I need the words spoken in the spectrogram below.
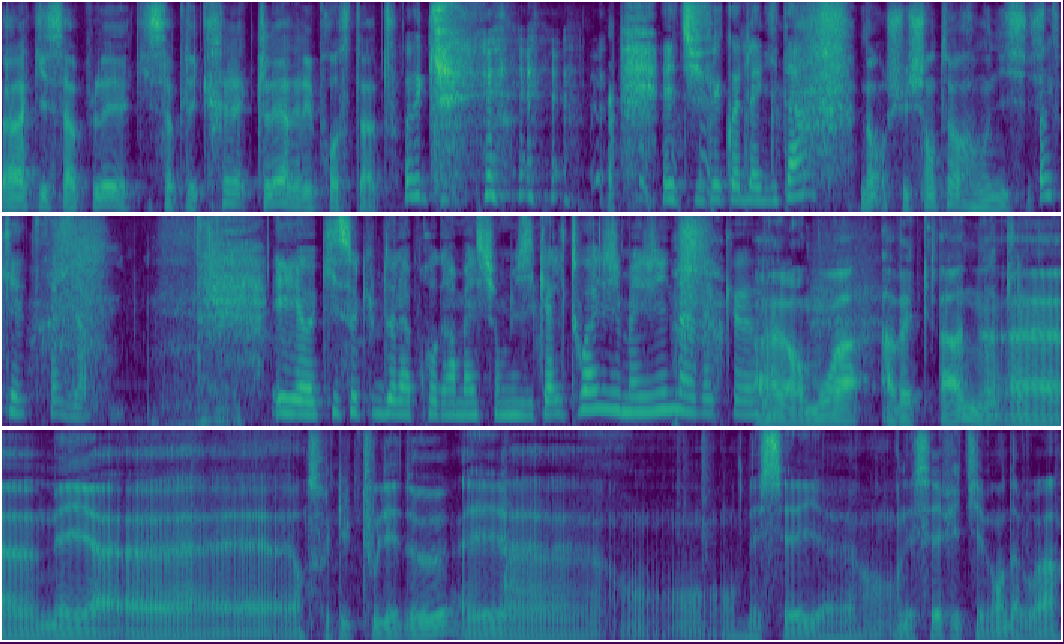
ah, qui s'appelait qui s'appelait Claire et les prostates. Ok. et tu fais quoi de la guitare? Non, je suis chanteur harmoniciste. Ok, très bien. Et euh, qui s'occupe de la programmation musicale Toi, j'imagine avec, euh, Alors moi, avec Anne, euh, mais on s'occupe tous les deux et on, on, essaye, on essaie effectivement d'avoir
